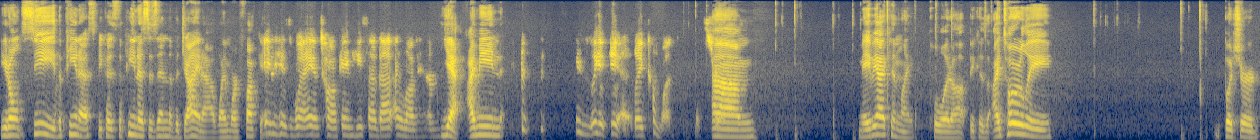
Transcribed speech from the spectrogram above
You don't see the penis because the penis is in the vagina when we're fucking. In his way of talking, he said that. I love him. Yeah, I mean, He's like, yeah, like, come on. Um, maybe I can like pull it up because I totally butchered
